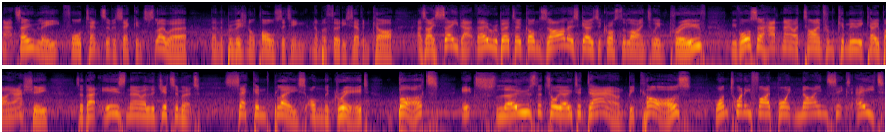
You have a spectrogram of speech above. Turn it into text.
That's only four tenths of a second slower than the provisional pole sitting number 37 car. As I say that, though, Roberto Gonzalez goes across the line to improve. We've also had now a time from Kamui Kobayashi, so that is now a legitimate second place on the grid, but it slows the Toyota down because 125.968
